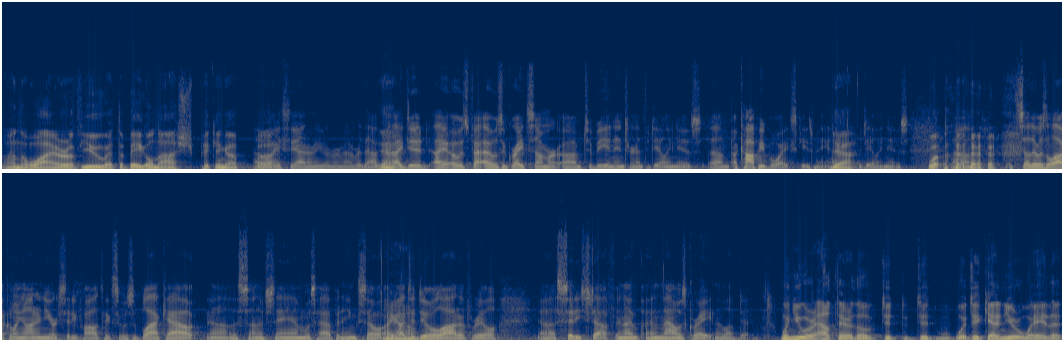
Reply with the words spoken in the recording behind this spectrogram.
on the wire of you at the Bagel Nosh picking up. Oh, uh, I see. I don't even remember that, Yeah. but I did. I it was it was a great summer um, to be an intern at the Daily News, um, a copy boy, excuse me, Yeah. at the Daily News. What- um, so there was a lot going on in New York City politics. It was a blackout. Uh, the Son of Sam was happening, so I Yeah. got to do a lot of real. Uh, city stuff, and I and that was great, and I loved it. when you were out there, though, did did did it get in your way that?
